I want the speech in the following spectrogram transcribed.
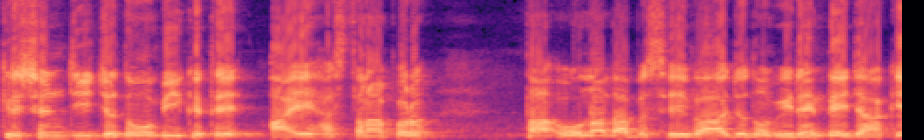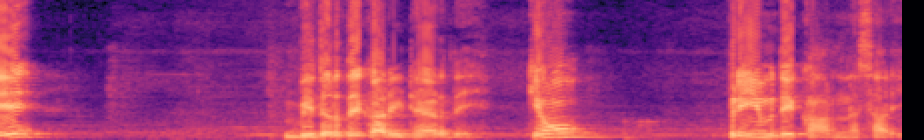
ਕ੍ਰਿਸ਼ਨ ਜੀ ਜਦੋਂ ਵੀ ਕਿਤੇ ਆਏ ਹਸਤਨਾਪੁਰ, ਤਾਂ ਉਹਨਾਂ ਦਾ ਬਸੇਵਾ ਜਦੋਂ ਵੀ ਰਹਿੰਦੇ ਜਾ ਕੇ ਬਿਦਰ ਦੇ ਘਰ ਹੀ ਠਹਿਰਦੇ। ਕਿਉਂ? ਪ੍ਰੇਮ ਦੇ ਕਾਰਨ ਹੈ ਸਾਰੀ।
